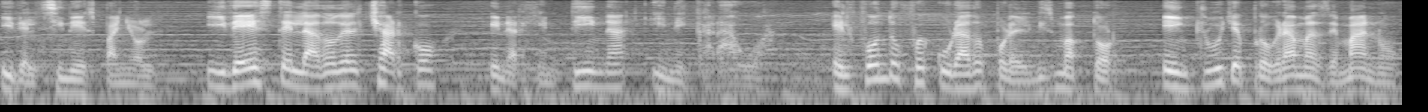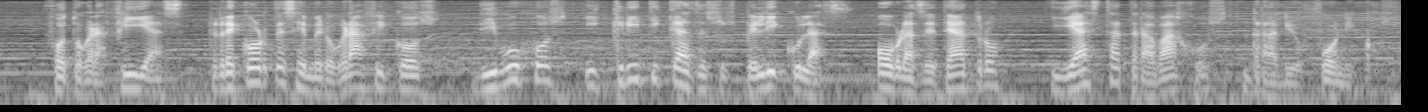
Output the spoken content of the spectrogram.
y del cine español, y de este lado del charco, en Argentina y Nicaragua. El fondo fue curado por el mismo actor e incluye programas de mano, fotografías, recortes hemerográficos, dibujos y críticas de sus películas, obras de teatro y hasta trabajos radiofónicos.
